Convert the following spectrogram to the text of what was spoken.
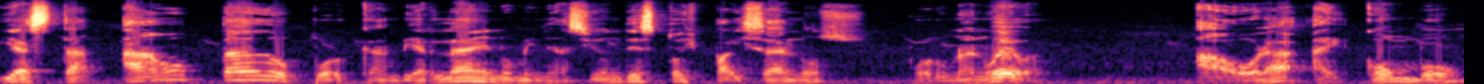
y hasta ha optado por cambiar la denominación de estos paisanos por una nueva, Ahora al combo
